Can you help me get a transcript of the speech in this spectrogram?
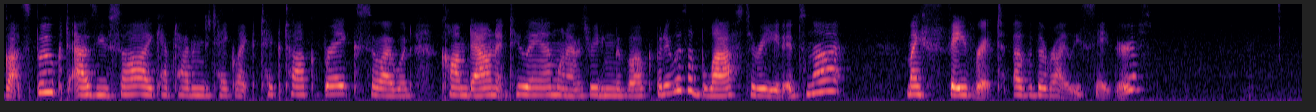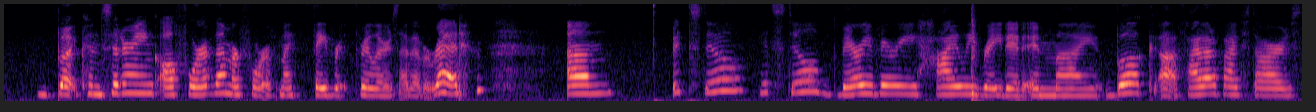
got spooked. As you saw, I kept having to take like TikTok breaks so I would calm down at 2 a.m. when I was reading the book, but it was a blast to read. It's not my favorite of the Riley Sagers, but considering all four of them are four of my favorite thrillers I've ever read, um, it's still it's still very very highly rated in my book. Uh, five out of five stars.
